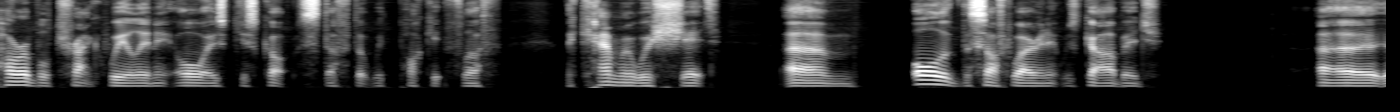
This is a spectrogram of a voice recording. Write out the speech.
horrible track wheel in it always just got stuffed up with pocket fluff. The camera was shit. Um, all of the software in it was garbage. Uh,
